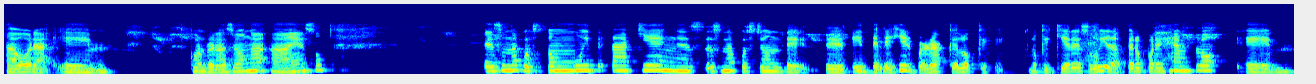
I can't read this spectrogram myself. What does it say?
Ahora, em, con relación a, eso, es una cuestión muy de cada quien, es, es una cuestión de, de, elegir, ¿verdad? ¿Qué es lo que, lo que quiere de su vida? Pero, por ejemplo, em,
